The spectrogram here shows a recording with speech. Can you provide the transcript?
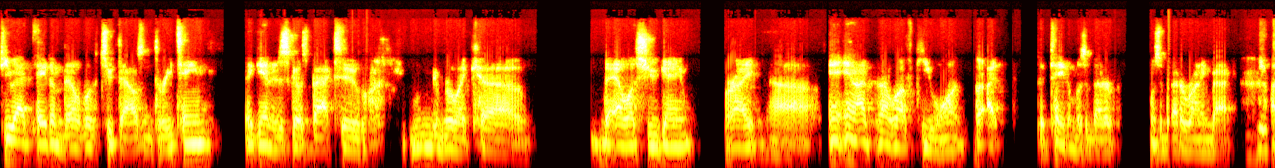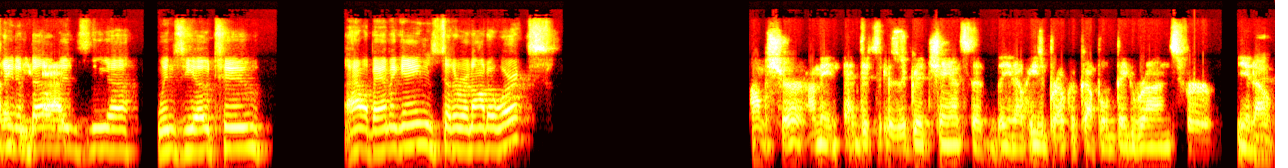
if you add Tatum Bell to the 2003 team, again, it just goes back to remember like uh, the LSU game, right? Uh, and, and I, I, love Kejuan, but I, Tatum was a better was a better running back. Tatum Bell add, wins the uh, wins the 0-2 Alabama game instead of Renaldo Works. I'm sure. I mean, there's a good chance that you know he's broke a couple big runs for you know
